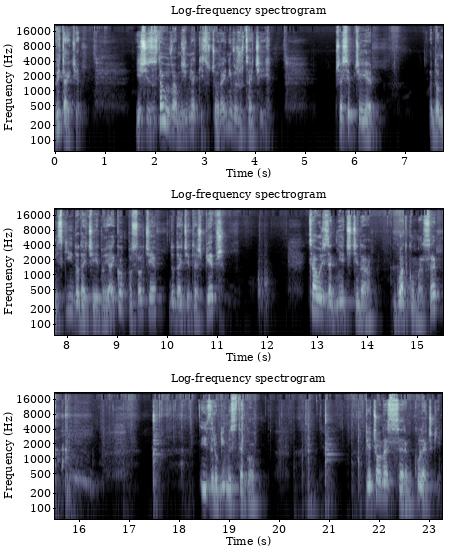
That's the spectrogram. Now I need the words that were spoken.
Witajcie. Jeśli zostały Wam ziemniaki z wczoraj, nie wyrzucajcie ich. Przesypcie je do miski, dodajcie jedno jajko, posolcie, dodajcie też pieprz. Całość zagniećcie na gładką masę i zrobimy z tego pieczone z serem kuleczki.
